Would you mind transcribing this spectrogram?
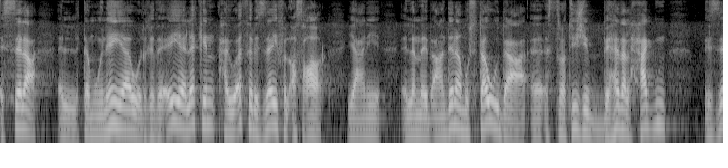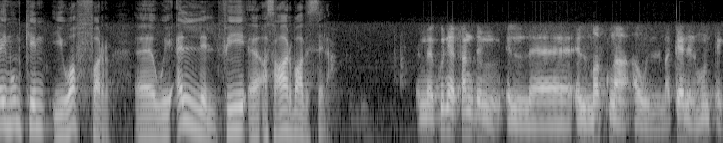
السلع التموينية والغذائية لكن هيؤثر إزاي في الأسعار؟ يعني لما يبقى عندنا مستودع استراتيجي بهذا الحجم إزاي ممكن يوفر ويقلل في أسعار بعض السلع؟ لما يكون يا فندم المصنع أو المكان المنتج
